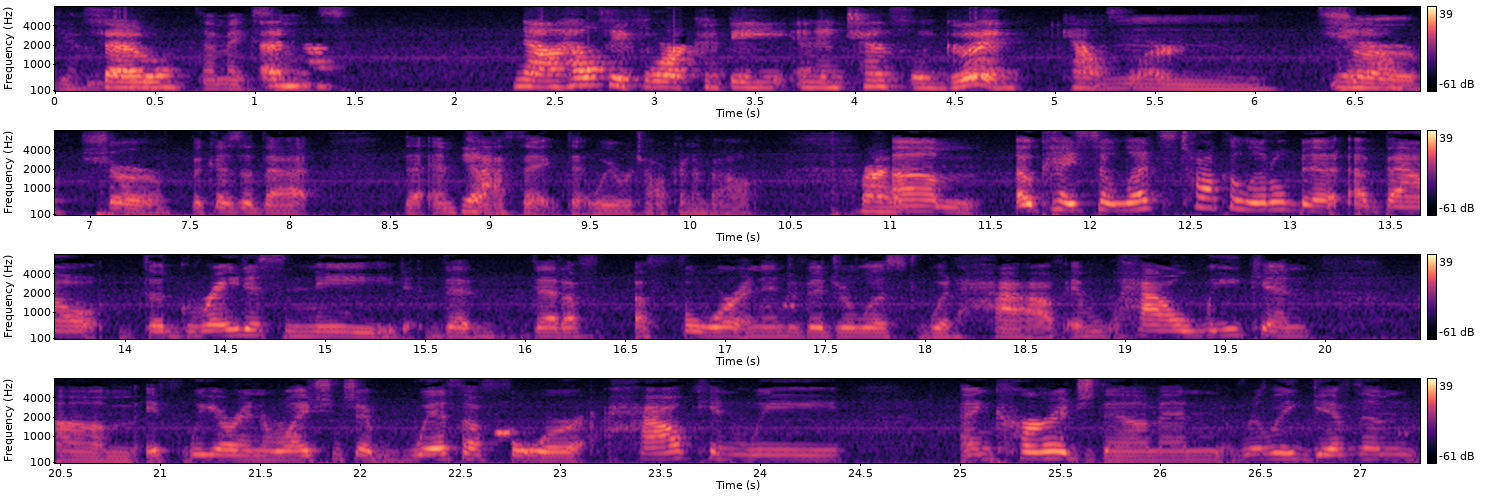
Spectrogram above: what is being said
Yeah. So, that makes sense. now a healthy four could be an intensely good counselor. Mm, sure, sure. Because of that, the empathic that we were talking about. Right. Um, okay, so let's talk a little bit about the greatest need that that a, a for an individualist would have, and how we can, um, if we are in a relationship with a four, how can we encourage them and really give them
